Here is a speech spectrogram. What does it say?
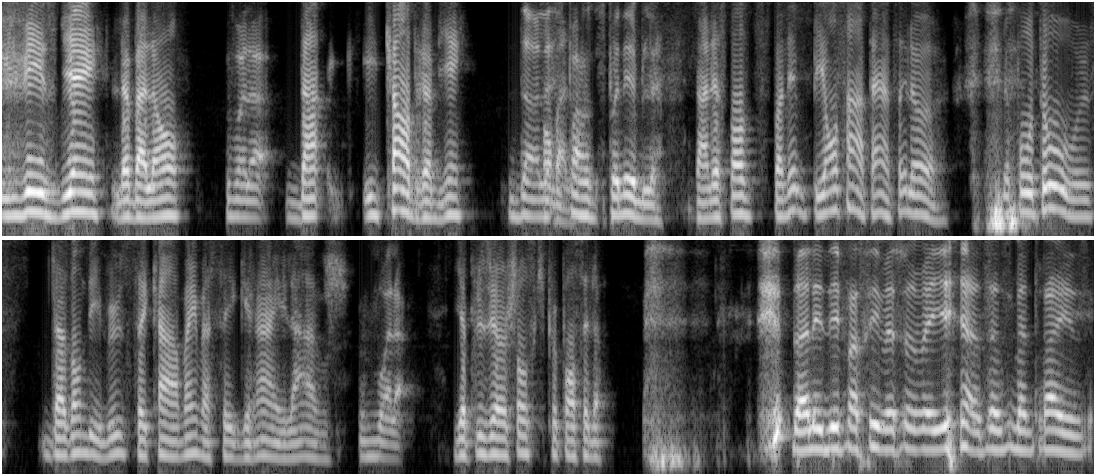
Il vise bien le ballon. Voilà. Dans, il cadre bien. Dans l'espace disponible. dans l'espace disponible. Puis on s'entend, tu sais, là, le poteau de la zone des buts, c'est quand même assez grand et large. Voilà. Il y a plusieurs choses qui peuvent passer là. dans les défensives à surveiller en cette semaine 13,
